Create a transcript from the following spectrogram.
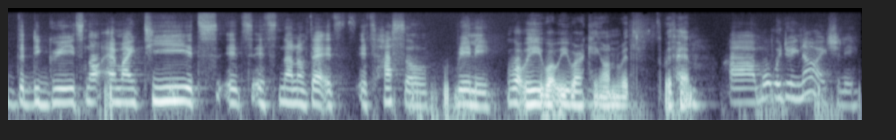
the degree, it's not MIT, it's it's it's none of that. It's it's hustle, really. What were you, what were you working on with with him? Um, what we're doing now, actually.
